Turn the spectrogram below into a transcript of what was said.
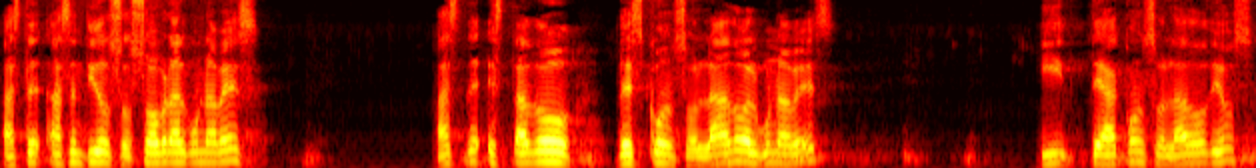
¿Has, sentido zozobra alguna vez? ¿Has estado desconsolado alguna vez? ¿Y te ha consolado Dios?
